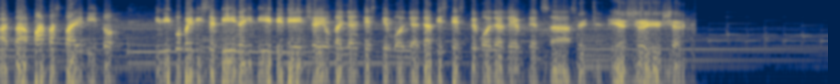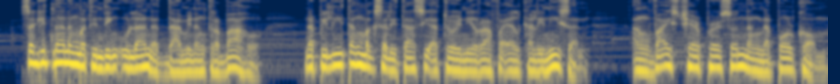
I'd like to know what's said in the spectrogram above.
at ah, patas tayo dito. Hindi po pwedeng sabihin na hindi ebidensya yung kanyang testimonya. That is testimonial evidence, uh, Sir Jan. Yes, sir. Yes, sir. Sa gitna ng matinding ulan at dami ng trabaho, napilitang magsalita si Attorney Rafael Kalinisan, ang Vice Chairperson ng Napolcom,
